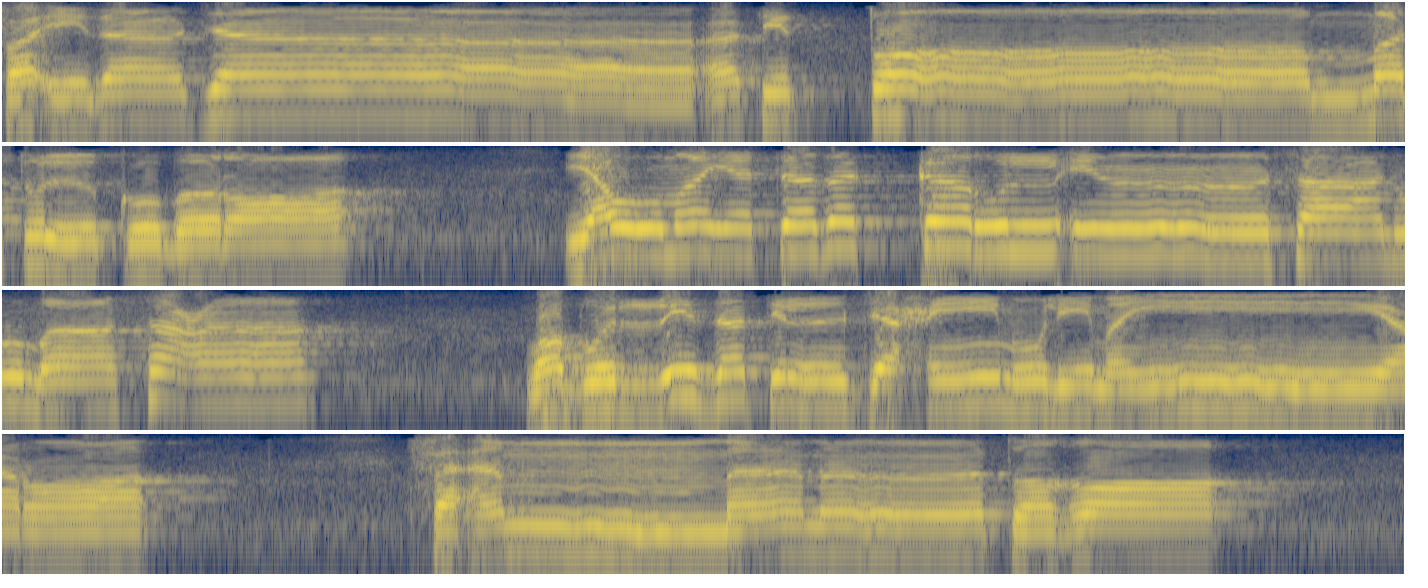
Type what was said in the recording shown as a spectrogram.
فإذا جاءت الطامة الكبرى يوم يتذكر الإنسان ما سعى وبرزت الجحيم لمن يرى فأما من طغى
